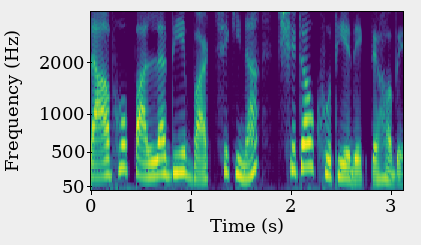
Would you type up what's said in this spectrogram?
লাভও পাল্লা দিয়ে বাড়ছে কিনা সেটাও খতিয়ে দেখতে হবে।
